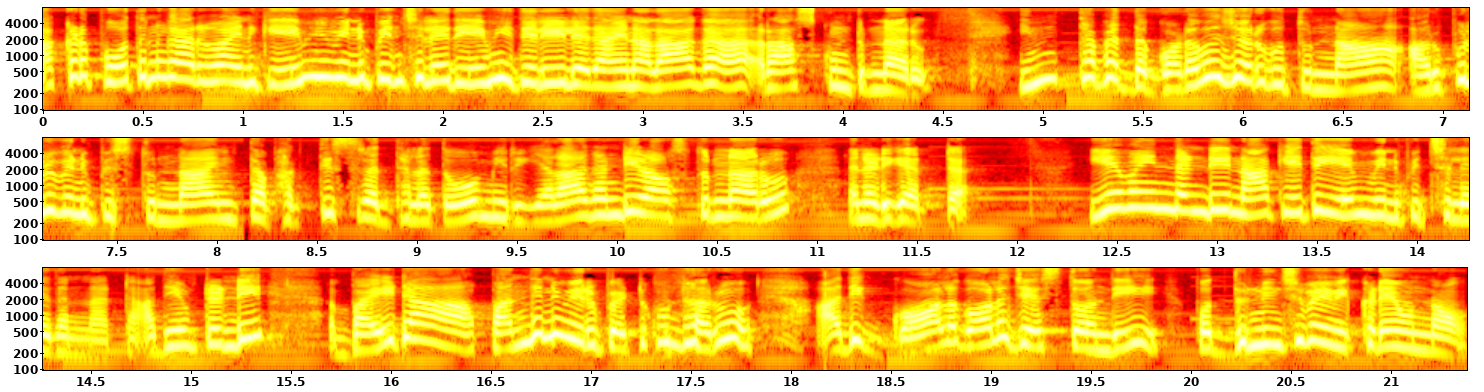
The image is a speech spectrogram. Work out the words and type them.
అక్కడ పోతన్ గారు ఆయనకి ఏమీ వినిపించలేదు ఏమీ తెలియలేదు. ఆయన అలాగా రాసుకుంటున్నారు. ఇంత పెద్ద గొడవ జరుగుతున్నా అరుపులు వినిపిస్తున్నా ఇంత భక్తి శ్రద్ధలతో మీరు ఎలాగండి రాస్తున్నారు అని అడిగారట. ఏమైందండి? నాకైతే ఏం వినిపించలేదన్నట్ట అదేమిటండి? బయట పందిని మీరు పెట్టుకున్నారు. అది గోల గోల చేస్తోంది. పొద్దున్నుంచి మేము ఇక్కడే ఉన్నాం.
